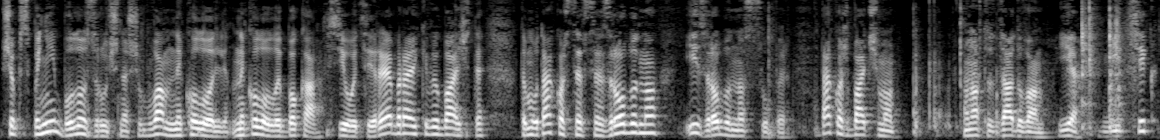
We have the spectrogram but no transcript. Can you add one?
щоб спині було зручно, щоб вам не кололи, не кололи бока всі оці ребра, які ви бачите. Тому також це все зроблено і зроблено супер. Також бачимо, у нас тут ззаду вам є відсік.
